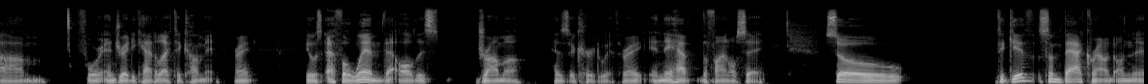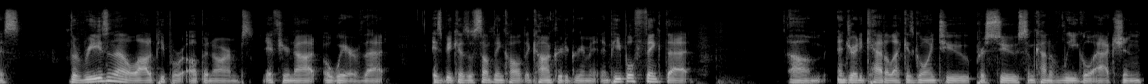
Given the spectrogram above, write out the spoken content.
um, for Andretti Cadillac to come in, right? It was FOM that all this drama has occurred with, right? And they have the final say. So to give some background on this, the reason that a lot of people are up in arms, if you're not aware of that, is because of something called the Concord Agreement. And people think that um, Andretti Cadillac is going to pursue some kind of legal action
